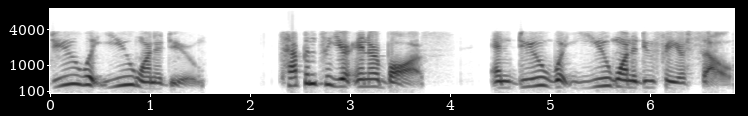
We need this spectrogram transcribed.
do what you want to do tap into your inner boss and do what you want to do for yourself.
